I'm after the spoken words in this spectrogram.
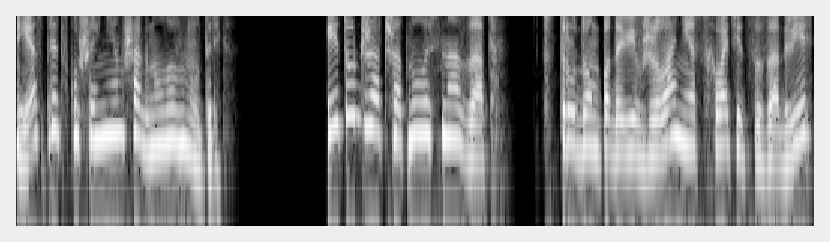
я с предвкушением шагнула внутрь. И тут же отшатнулась назад — с трудом подавив желание схватиться за дверь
